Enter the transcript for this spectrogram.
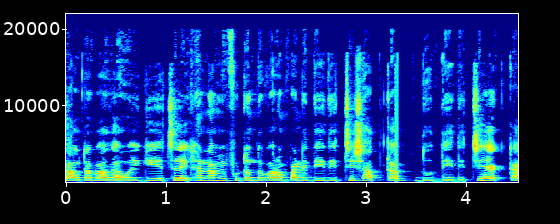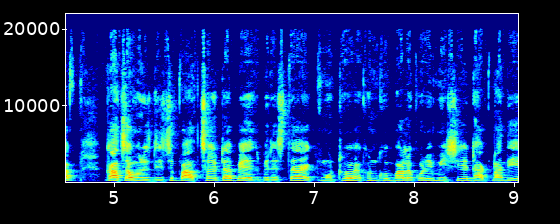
চালটা বাজা হয়ে গিয়েছে। এখানে আমি ফুটন্ত গরম পানি দিয়ে দিচ্ছি। সাত কাপ দুধ দিয়ে দিচ্ছি, এক কাপ। কাঁচামরিচ দিচ্ছি পাঁচ, ছয়টা। পেঁয়াজ বেরেস্তা, এক মুঠো। এখন খুব ভালো করে মিশিয়ে ঢাকনা দিয়ে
